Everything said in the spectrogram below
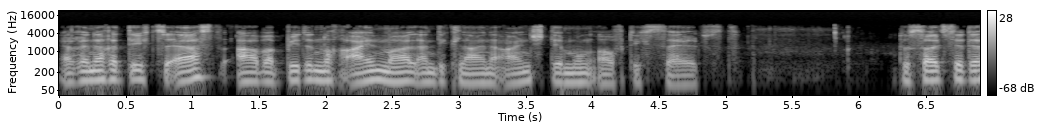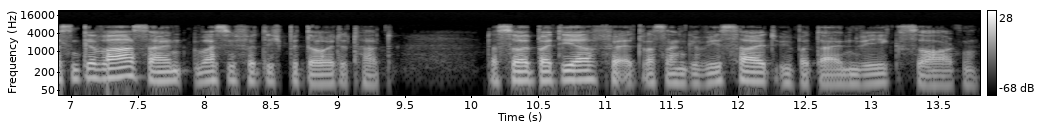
Erinnere dich zuerst aber bitte noch einmal an die kleine Einstimmung auf dich selbst. Du sollst dir dessen gewahr sein, was sie für dich bedeutet hat. Das soll bei dir für etwas an Gewissheit über deinen Weg sorgen.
